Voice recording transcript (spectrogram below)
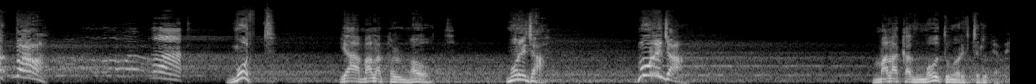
আকবার। মুত ইয়া মালাকুল মৌত মরে যা মরে যা। মালাকাল মৌত মরে চলে যাবে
